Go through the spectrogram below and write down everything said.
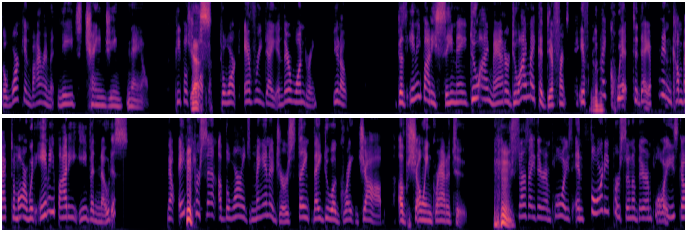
The work environment needs changing now. People show yes. up to work every day and they're wondering, you know, does anybody see me? Do I matter? Do I make a difference? If mm-hmm. I quit today, if I didn't come back tomorrow, would anybody even notice? Now, 80% of the world's managers think they do a great job of showing gratitude. you hmm. survey their employees, and 40% of their employees go,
